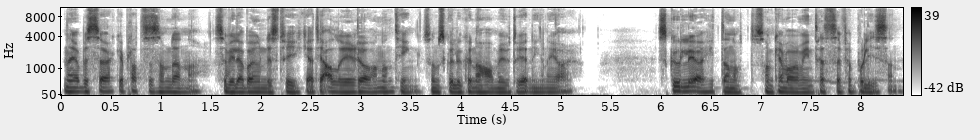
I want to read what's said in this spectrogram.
När jag besöker platser som denna så vill jag bara understryka att jag aldrig rör någonting som skulle kunna ha med utredningen att göra. Skulle jag hitta något som kan vara av intresse för polisen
